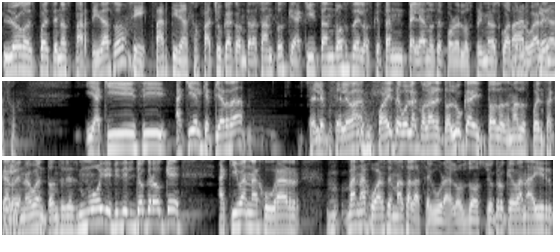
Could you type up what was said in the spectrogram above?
luego después tenemos partidazo. Sí, partidazo. Pachuca contra Santos, que aquí están dos de los que están peleándose por los primeros cuatro lugares. Partidazo. Y aquí sí, aquí el que pierda se le, se le va, por ahí se vuelve a colar el Toluca y todos los demás los pueden sacar Sí. de nuevo. Entonces es muy difícil. Yo creo que aquí van a jugar, van a jugarse más a la segura los dos. Yo creo que van a ir,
